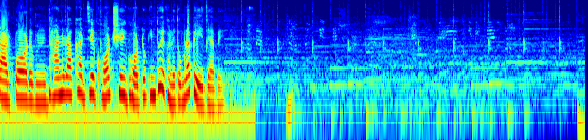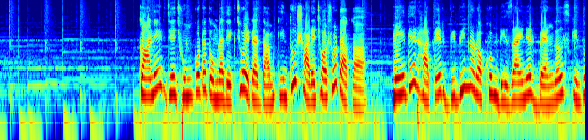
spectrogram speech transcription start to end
তারপর ধান রাখার যে ঘট, সেই ঘটও কিন্তু এখানে তোমরা পেয়ে যাবে। কানের যে ঝুমকোটা তোমরা দেখছ, এটার দাম কিন্তু সাড়ে ছশো টাকা। মেয়েদের হাতের বিভিন্ন রকম ডিজাইনের ব্যাঙ্গলস কিন্তু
